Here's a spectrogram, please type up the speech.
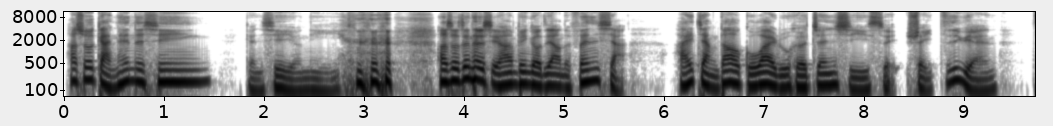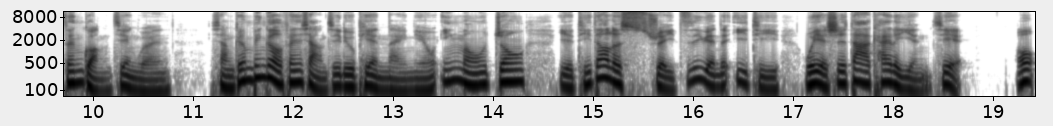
他说感恩的心，感谢有你。他说真的喜欢 Bingo 这样的分享，还讲到国外如何珍惜水水资源，增广见闻。想跟 Bingo 分享纪录片《奶牛阴谋》中也提到了水资源的议题，我也是大开了眼界哦。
